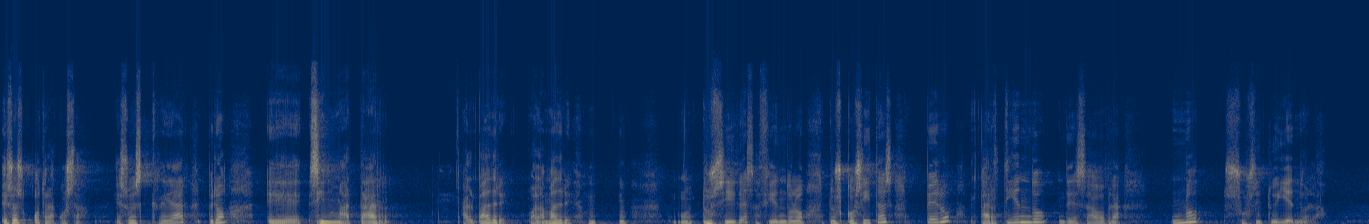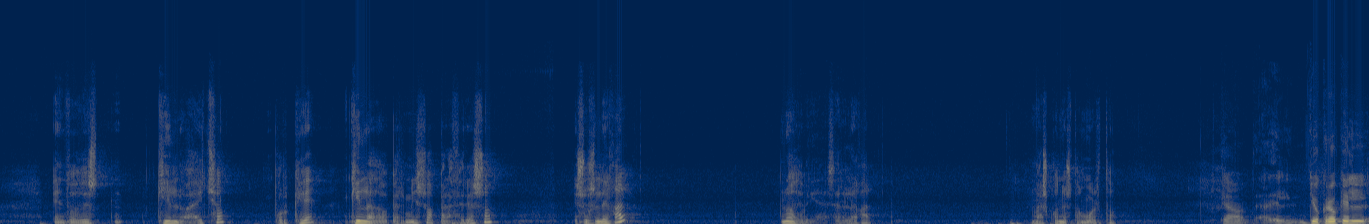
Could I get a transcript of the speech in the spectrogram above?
Eso es otra cosa. Eso es crear, pero eh, sin matar al padre o a la madre. Tú sigues haciéndolo tus cositas, pero partiendo de esa obra, no sustituyéndola. Entonces, ¿quién lo ha hecho? ¿Por qué? ¿Quién le ha dado permiso para hacer eso? ¿Eso es legal? No debería de ser legal más cuando está muerto. Yo creo que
